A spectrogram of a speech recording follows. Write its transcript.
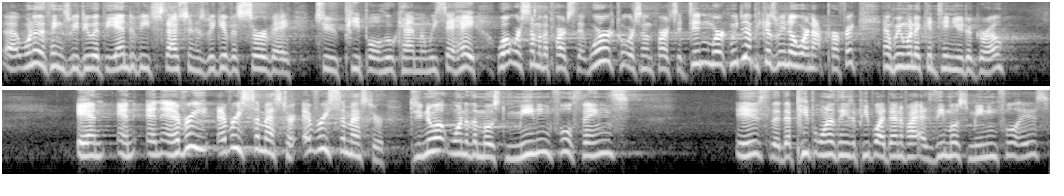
uh, one of the things we do at the end of each session is we give a survey to people who come and we say, hey, what were some of the parts that worked? What were some of the parts that didn't work? We do it because we know we're not perfect and we want to continue to grow. And, and, and every, every semester, every semester, do you know what one of the most meaningful things is? That, that people, one of the things that people identify as the most meaningful is?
